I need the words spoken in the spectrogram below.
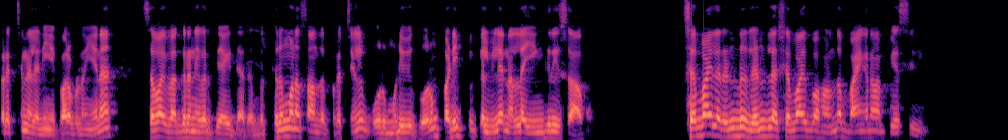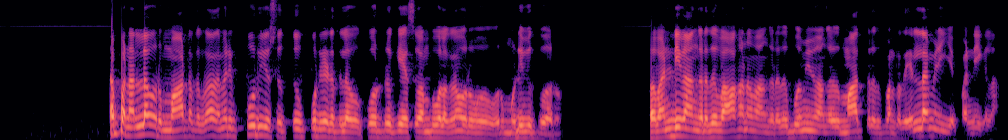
பிரச்சனை இல்லை நீங்க கவலைப்படுங்க ஏன்னா செவ்வாய் வக்ர நிவர்த்தி ஆகிட்டாரு இப்ப திருமண சார்ந்த பிரச்சனைகள் ஒரு முடிவுக்கு வரும். படிப்பு கல்வியில நல்லா இன்க்ரீஸ் ஆகும். செவ்வாயில ரெண்டு ரெண்டுல செவ்வாய் பாகம் தான் பயங்கரமா பேசுவீங்க. அப்ப நல்ல ஒரு மாற்றத்தை கூட அதே மாதிரி பூர்வீக சொத்து பூர்வீக இடத்துல கோர்ட்டு கேஸ் வம்பு வழக்கம் ஒரு ஒரு முடிவுக்கு வரும். இப்ப வண்டி வாங்குறது வாகனம் வாங்குறது பூமி வாங்குறது மாத்துறது பண்றது எல்லாமே நீங்க பண்ணிக்கலாம்.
